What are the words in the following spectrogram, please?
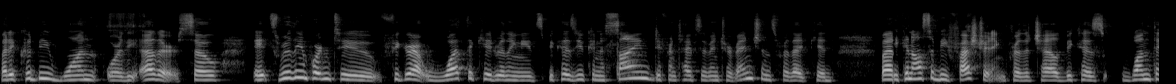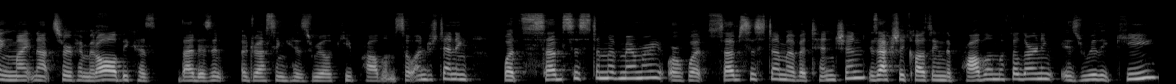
but it could be one or the other. So it's really important to figure out what the kid really needs because you can assign different types of interventions for that kid but it can also be frustrating for the child because one thing might not serve him at all because that isn't addressing his real key problem. So understanding what subsystem of memory or what subsystem of attention is actually causing the problem with the learning is really key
